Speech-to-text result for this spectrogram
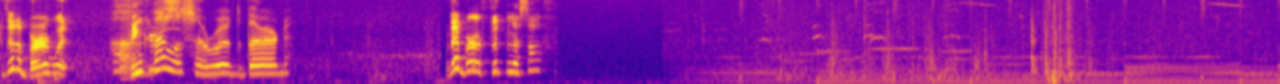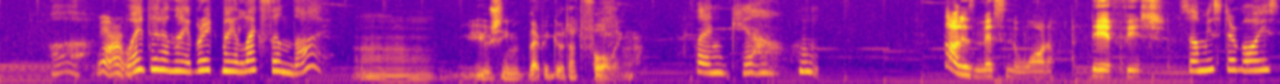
is that a bird with Ah, Fingers? That was a rude bird. was that bird flipping us off? Why didn't I break my legs and die? Mm, you seem very good at falling. Thank you. All this mess in the water. Dead fish. so, Mr. Voice,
